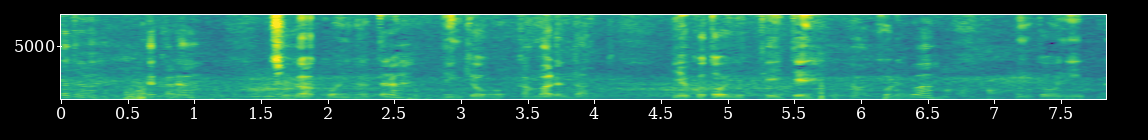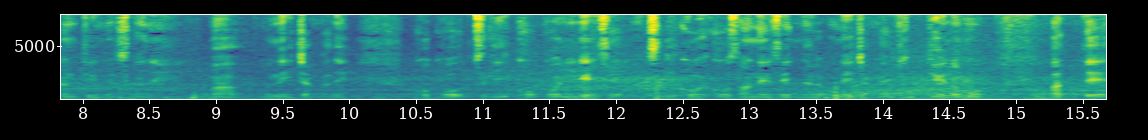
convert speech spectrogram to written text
ただだから中学校になったら勉強を頑張るんだということを言っていてあこれは本当に何て言うんですかね。まあお姉ちゃんがねここ次高校2年生次高校3年生になるお姉ちゃんがいるっていうのもあって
